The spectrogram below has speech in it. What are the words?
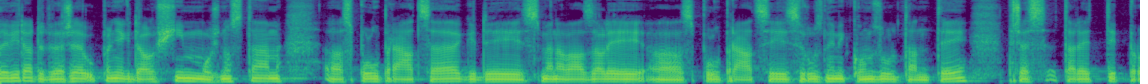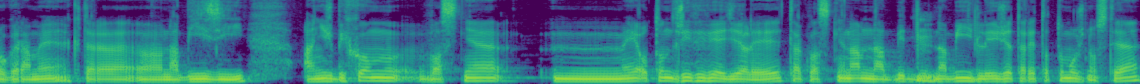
otevírat dveře úplně k dalším možnostem eh, spolupráce, kdy jsme navázali eh, spolupráci s různými konzultanty přes tady ty programy, které eh, nabízí, aniž bychom vlastně my o tom dřív věděli, tak vlastně nám nabídli, hmm. nabídli, že tady tato možnost je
